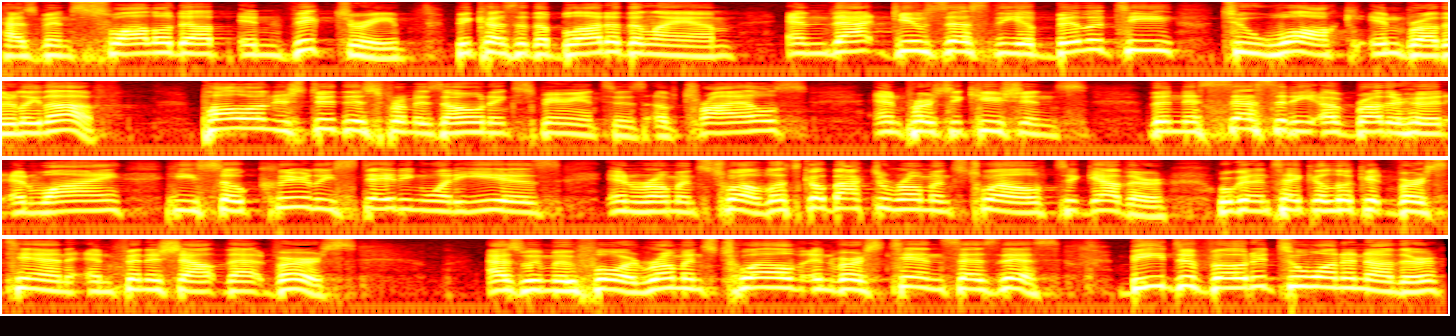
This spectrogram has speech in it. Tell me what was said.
has been swallowed up in victory because of the blood of the Lamb, and that gives us the ability to walk in brotherly love. Paul understood this from his own experiences of trials and persecutions, the necessity of brotherhood, and why he's so clearly stating what he is in Romans 12. Let's go back to Romans 12 together. We're going to take a look at verse 10 and finish out that verse as we move forward. Romans 12 and verse 10 says this Be devoted to one another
